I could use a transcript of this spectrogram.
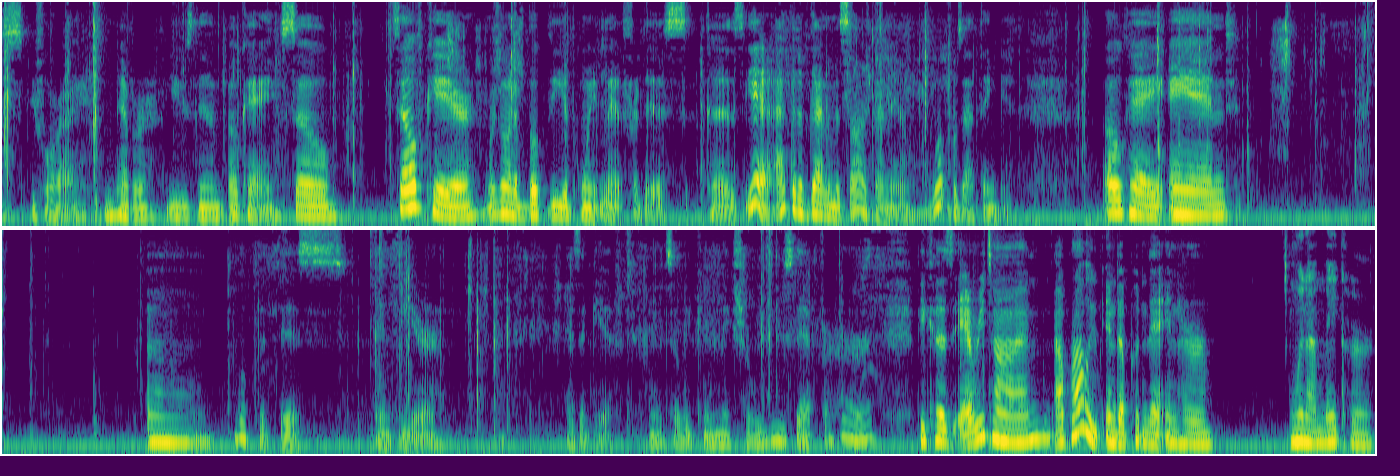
this before I never use them. Okay, so self-care, we're gonna book the appointment for this. Cause yeah, I could have gotten a massage by now. What was I thinking? Okay, and um, we'll put this in here as a gift. And so we can make sure we use that for her because every time, I'll probably end up putting that in her when I make her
